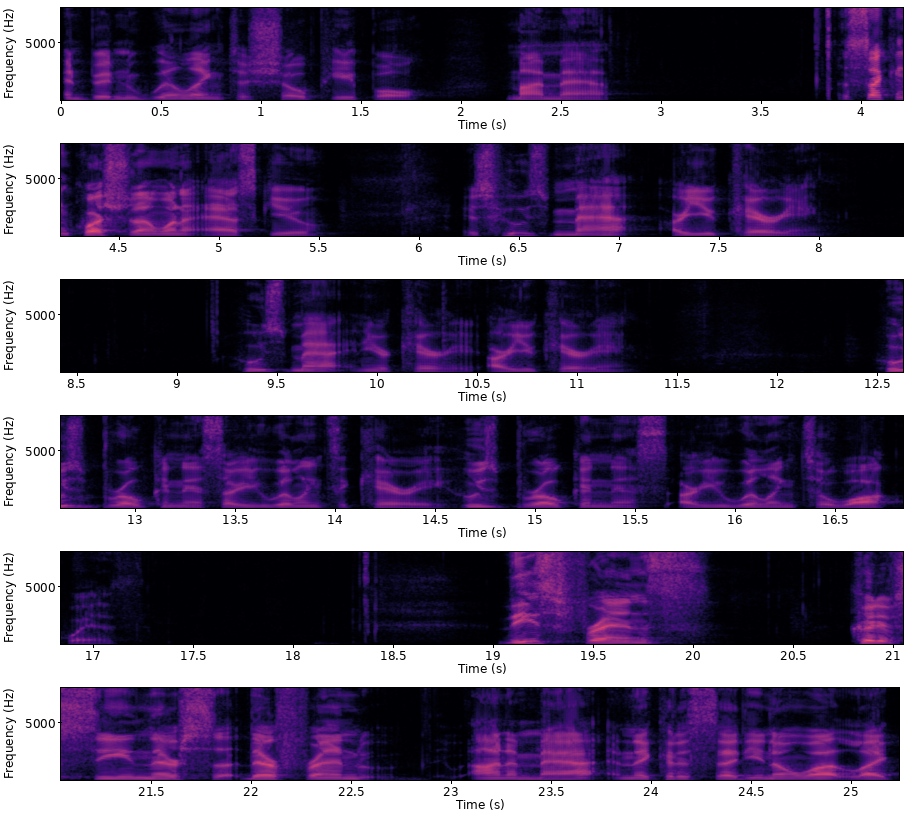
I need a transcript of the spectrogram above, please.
and been willing to show people my map. The second question I want to ask you is whose mat are you carrying? Whose mat in your carry are you carrying? Whose brokenness are you willing to carry? Whose brokenness are you willing to walk with? These friends could have seen their, their friend on a mat and they could have said, you know what, like,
